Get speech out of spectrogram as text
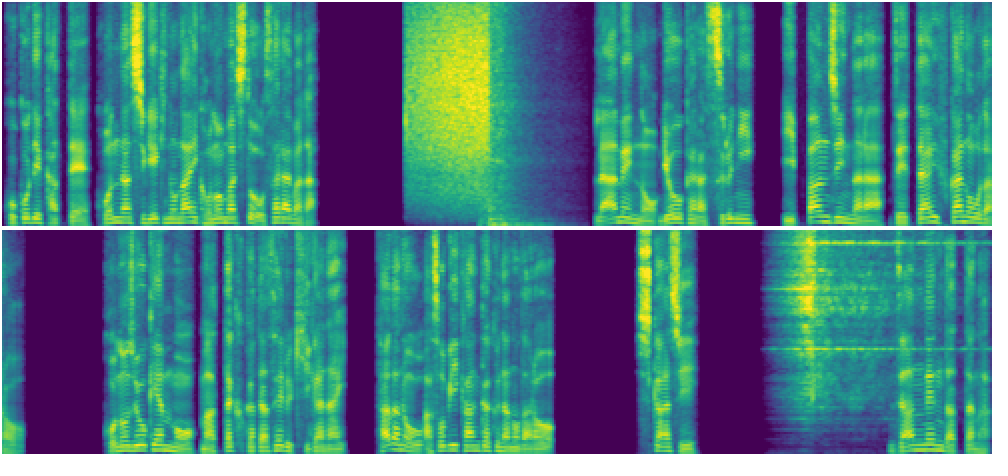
ここで勝ってこんな刺激のないこの街とおさらばだ。ラーメンの量からするに、一般人なら絶対不可能だろう。この条件も全く勝たせる気がない。ただの遊び感覚なのだろう。しかし、残念だったな。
